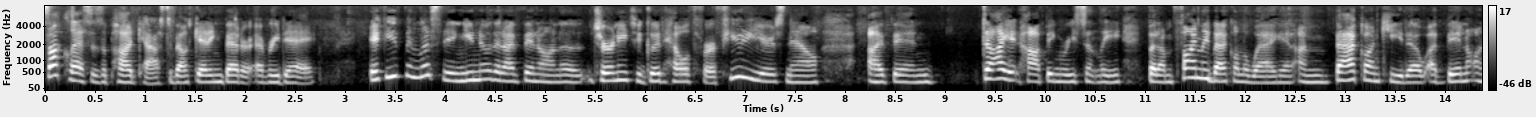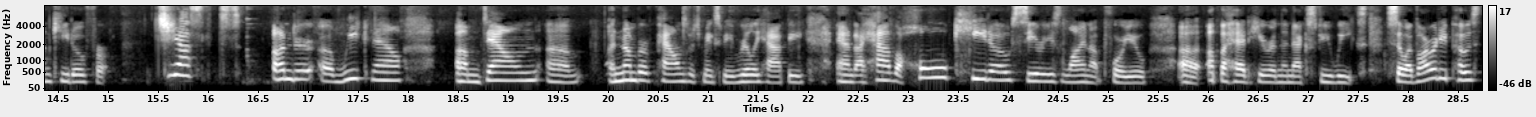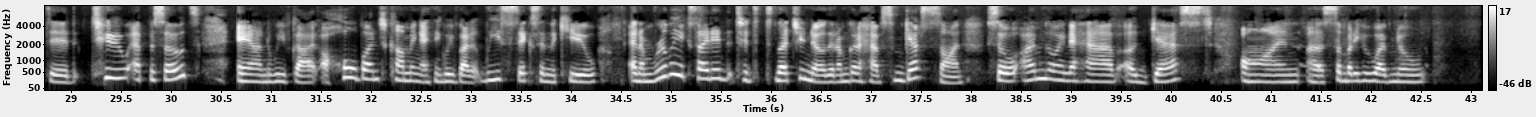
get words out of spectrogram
Suck Less is a podcast about getting better every day. If you've been listening, you know that I've been on a journey to good health for a few years now. I've been diet hopping recently, but I'm finally back on the wagon. I'm back on keto. I've been on keto for just under a week now. I'm down um, a number of pounds, which makes me really happy. And I have a whole keto series lineup for you uh, up ahead here in the next few weeks. So I've already posted two episodes, and we've got a whole bunch coming. I think we've got at least six in the queue. And I'm really excited to, to let you know that I'm going to have some guests on. So I'm going to have a guest on uh, somebody who I've known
